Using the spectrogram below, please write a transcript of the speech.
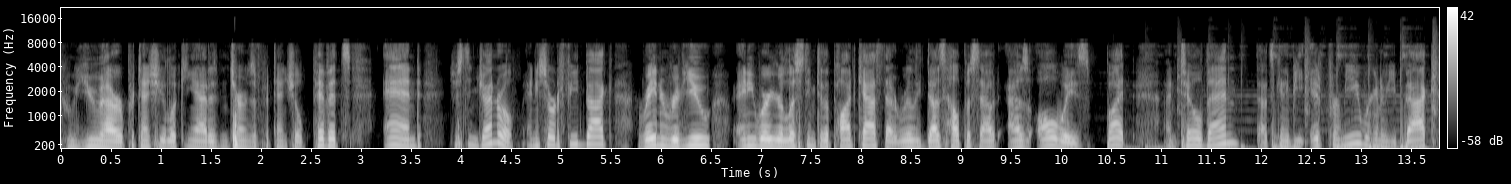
who you are potentially looking at in terms of potential pivots, and just in general, any sort of feedback, rate and review anywhere you're listening to the podcast. That really does help us out as always. But until then, that's going to be it for me. We're going to be back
